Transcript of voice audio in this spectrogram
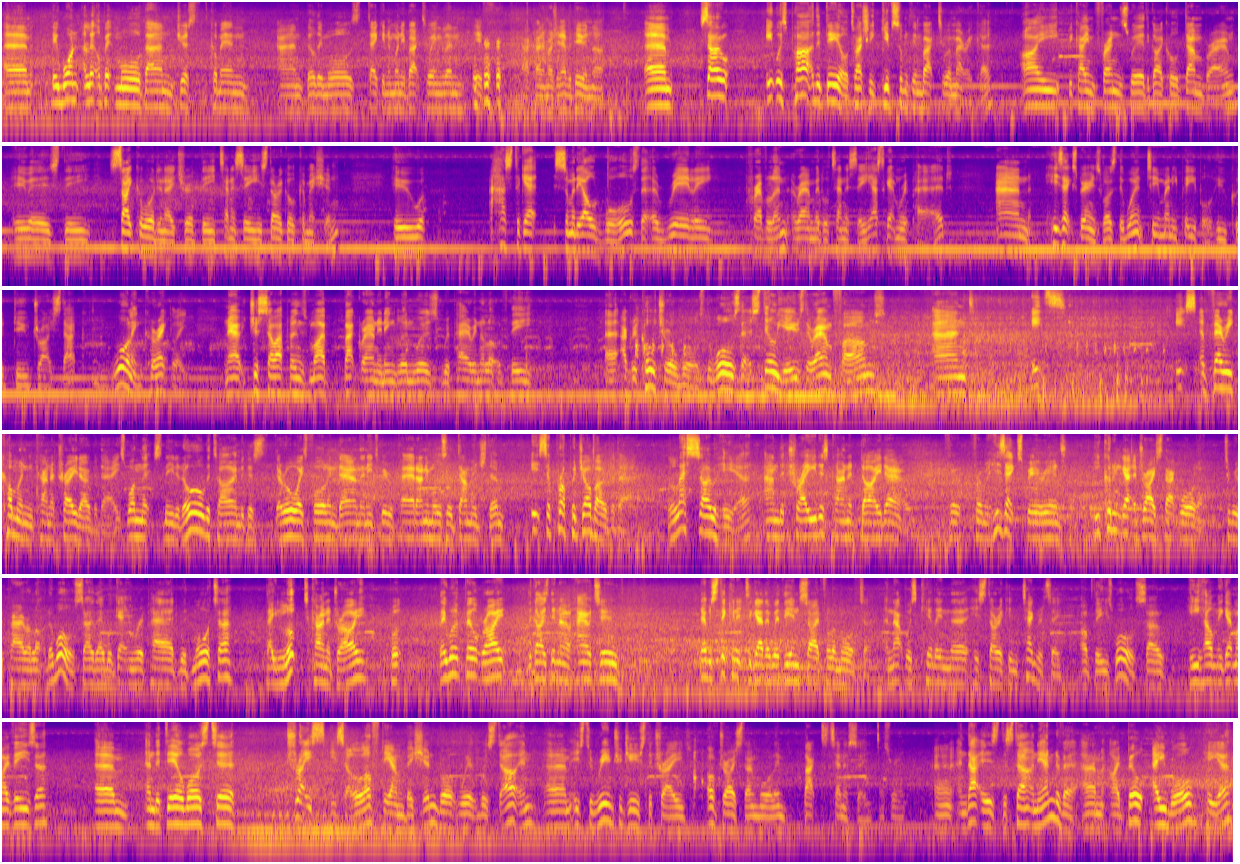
um, they want a little bit more than just come in and building walls, taking the money back to England. If I can't imagine ever doing that. Um, so it was part of the deal to actually give something back to America. I became friends with a guy called Dan Brown, who is the site coordinator of the Tennessee Historical Commission, who has to get some of the old walls that are really prevalent around Middle Tennessee. He has to get them repaired. And his experience was there weren't too many people who could do dry stack walling correctly. Now, it just so happens my background in England was repairing a lot of the uh, agricultural walls, the walls that are still used around farms, and it's it's a very common kind of trade over there. It's one that's needed all the time because they're always falling down. They need to be repaired. Animals will damage them. It's a proper job over there. Less so here, and the trade has kind of died out. For, from his experience, he couldn't get a dry stack waller to repair a lot of the walls, so they were getting repaired with mortar. They looked kind of dry, but they weren't built right. The guys didn't know how to they were sticking it together with the inside full of mortar, and that was killing the historic integrity of these walls. So he helped me get my visa, um, and the deal was to trace. It's a lofty ambition, but we're, we're starting. Um, is to reintroduce the trade of dry stone walling back to Tennessee. That's right. Uh, and that is the start and the end of it. Um, I built a wall here.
